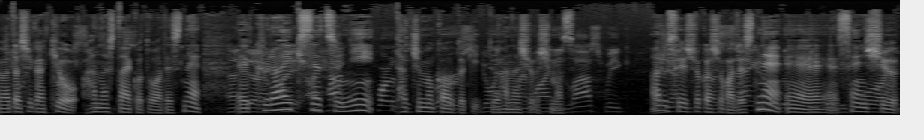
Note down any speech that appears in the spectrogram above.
私が今日話したいことはですね暗い季節に立ち向かう時という話をします。ある聖書箇所がですね先週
